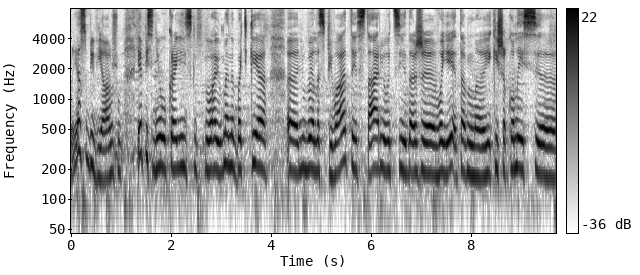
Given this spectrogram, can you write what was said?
Я собі в'яжу, я пісні українські співаю. У мене батьки е, любили співати, старі оці, навіть вої, там, е, які ще колись. е,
